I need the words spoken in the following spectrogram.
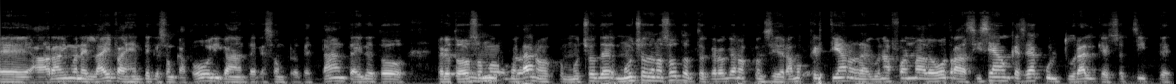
eh, ahora mismo en el live hay gente que son católicas, gente que son protestantes, hay de todo, pero todos somos, ¿verdad? muchos, de, muchos de nosotros creo que nos consideramos cristianos de alguna forma o de otra, así sea aunque sea cultural, que eso existe,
